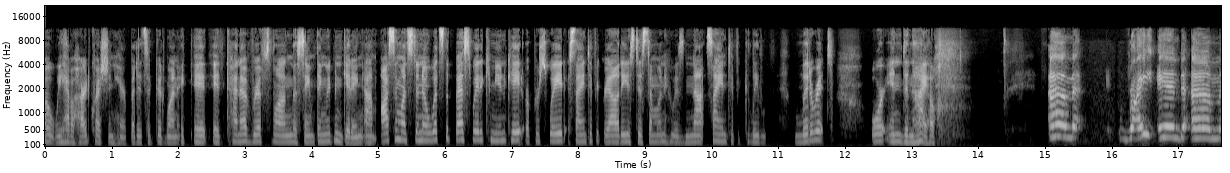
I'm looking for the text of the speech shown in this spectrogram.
Oh, we have a hard question here, but it's a good one. It, it, it kind of riffs along the same thing we've been getting. Um, Austin wants to know what's the best way to communicate or persuade scientific realities to someone who is not scientifically literate or in denial? Um, right? And um,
